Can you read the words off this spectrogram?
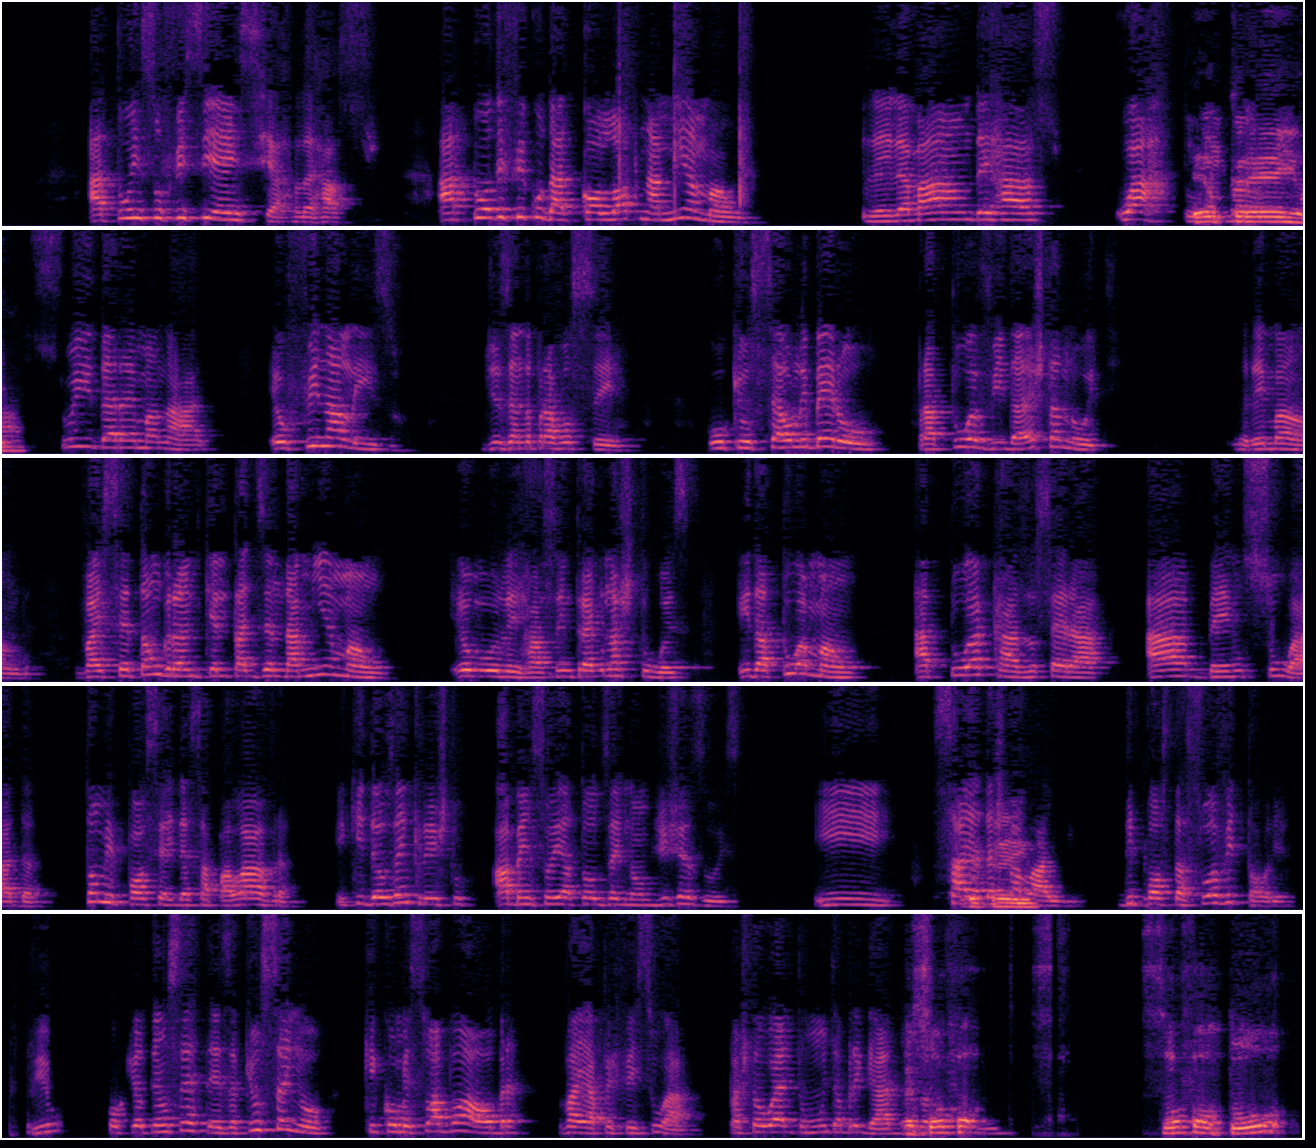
a tua insuficiência, Lerraço, a tua dificuldade, coloque na minha mão. Quarto, Eu creio. Eu finalizo dizendo para você o que o céu liberou para a tua vida esta noite. Vai ser tão grande que ele está dizendo da minha mão, eu Lerraço, entrego nas tuas, e da tua mão a tua casa será abençoada. Tome posse aí dessa palavra e que Deus em Cristo abençoe a todos em nome de Jesus. E saia Eu desta creio. live de posse da sua vitória, viu? Porque eu tenho certeza que o Senhor, que começou a boa obra, vai aperfeiçoar. Pastor Wellington, muito obrigado. É só, fa- só faltou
